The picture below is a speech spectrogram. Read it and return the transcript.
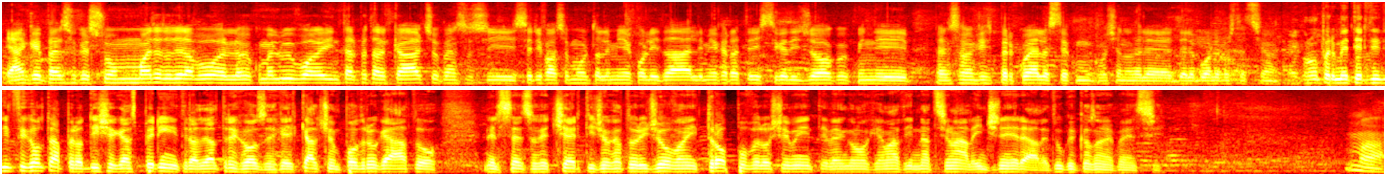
e, anche penso che il suo metodo di lavoro, come lui vuole interpretare il calcio, penso si, si rifaccia molto alle mie qualità, alle mie caratteristiche di gioco quindi penso anche per quello stia comunque facendo delle, delle buone prestazioni. Ecco, non per metterti in difficoltà, però dice Gasperini tra le altre cose che il calcio è un po' drogato, nel senso che certi giocatori giovani troppo velocemente vengono chiamati in nazionale in generale, tu che cosa ne pensi? Ma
